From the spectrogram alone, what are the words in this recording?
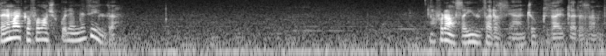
Danimarka falan çok önemli değil de. Fransa'yı yutarız yani. Çok güzel yutarız hem de.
